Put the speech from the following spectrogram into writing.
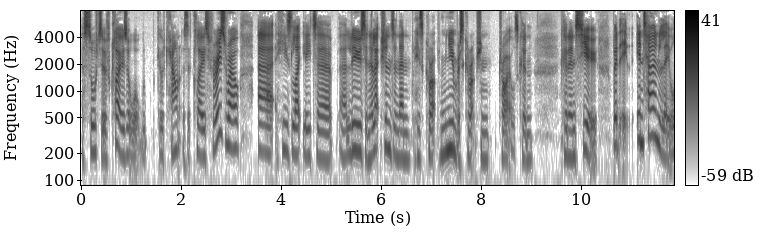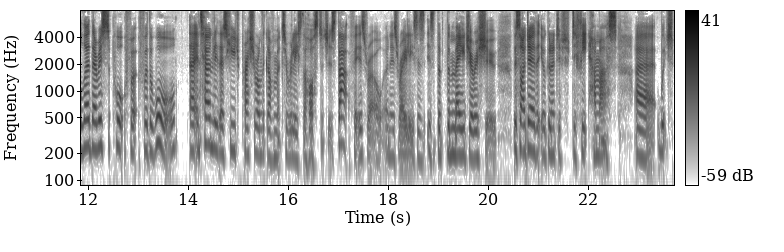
a, sort of close or what would, would count as a close for Israel, uh, he's likely to uh, lose in elections and then his corrupt numerous corruption trials can can ensue. But it, internally, although there is support for, for the war, uh, internally, there's huge pressure on the government to release the hostages. That, for Israel and Israelis, is, is the, the major issue. This idea that you're going to de- defeat Hamas, uh, which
